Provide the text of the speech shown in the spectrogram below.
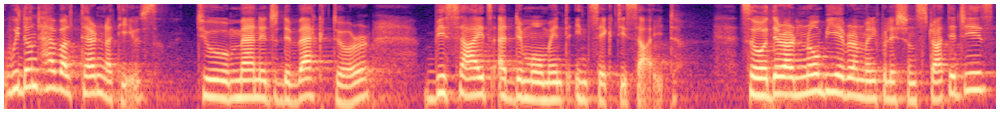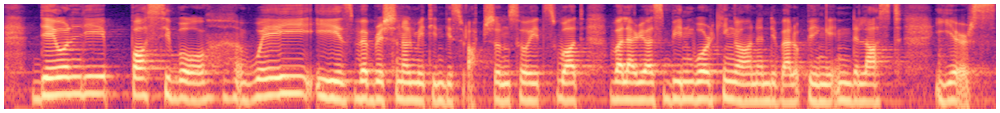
we don't have alternatives to manage the vector besides, at the moment, insecticide. So there are no behavioral manipulation strategies. The only possible way is vibrational mating disruption. So it's what Valerio has been working on and developing in the last years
